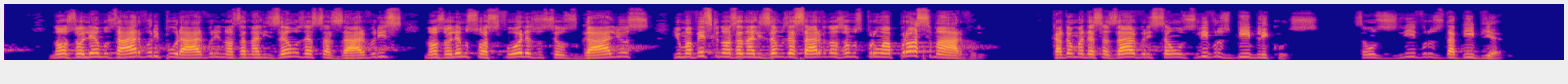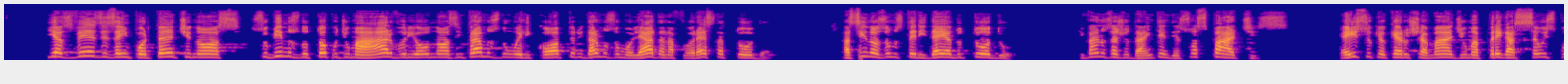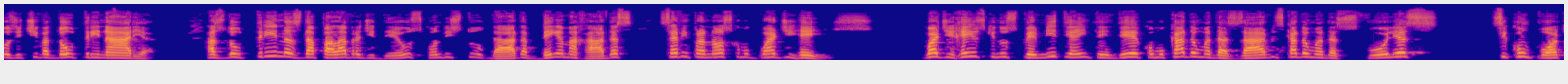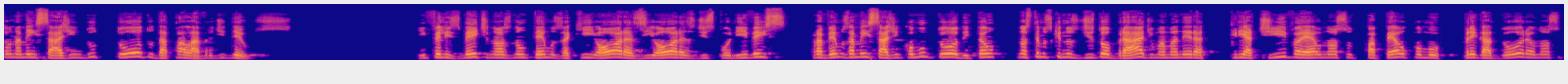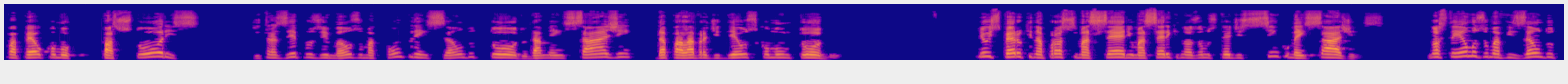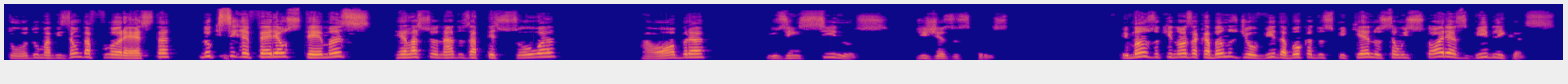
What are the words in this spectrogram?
Nós olhamos árvore por árvore, nós analisamos essas árvores, nós olhamos suas folhas, os seus galhos, e uma vez que nós analisamos essa árvore, nós vamos para uma próxima árvore. Cada uma dessas árvores são os livros bíblicos, são os livros da Bíblia. E às vezes é importante nós subirmos no topo de uma árvore ou nós entrarmos num helicóptero e darmos uma olhada na floresta toda. Assim nós vamos ter ideia do todo, que vai nos ajudar a entender suas partes. É isso que eu quero chamar de uma pregação expositiva doutrinária. As doutrinas da palavra de Deus, quando estudadas, bem amarradas, servem para nós como guarda-reios. Guarda-reios que nos permitem a entender como cada uma das árvores, cada uma das folhas, se comportam na mensagem do todo da palavra de Deus. Infelizmente, nós não temos aqui horas e horas disponíveis para vermos a mensagem como um todo. Então, nós temos que nos desdobrar de uma maneira criativa, é o nosso papel como pregador, é o nosso papel como pastores, de trazer para os irmãos uma compreensão do todo, da mensagem da palavra de Deus como um todo. Eu espero que na próxima série, uma série que nós vamos ter de cinco mensagens, nós tenhamos uma visão do todo, uma visão da floresta, no que se refere aos temas relacionados à pessoa, à obra e os ensinos de Jesus Cristo. Irmãos, o que nós acabamos de ouvir da boca dos pequenos são histórias bíblicas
